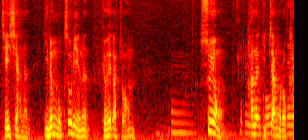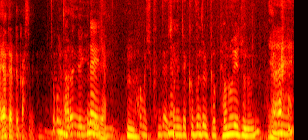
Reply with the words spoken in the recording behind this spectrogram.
제시하는 이런 목소리에는 교회가 좀 음, 수용하는 열고, 입장으로 네. 가야 될 것 같습니다. 조금 다른 얘기를 네. 좀 음. 하고 싶은데 네. 저는 이제 그분들 변- 변호해 주는 예.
